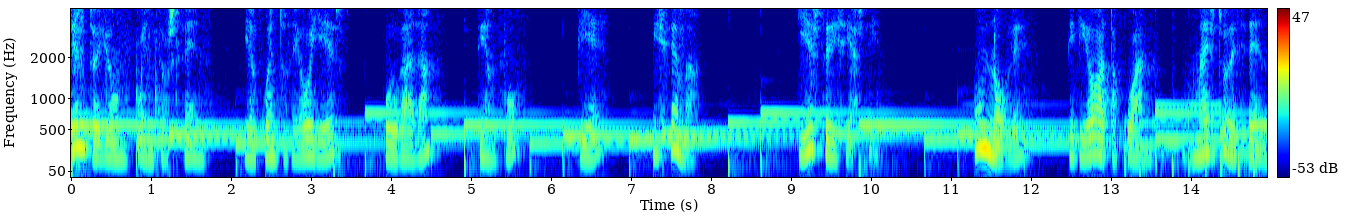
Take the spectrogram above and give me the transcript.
cuento yo un cuento zen y el cuento de hoy es pulgada, tiempo, pie y gema. Y este dice así. Un noble pidió a Takuan, un maestro de zen,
